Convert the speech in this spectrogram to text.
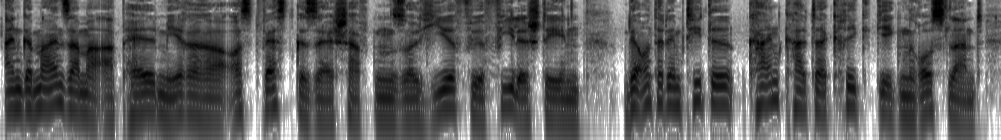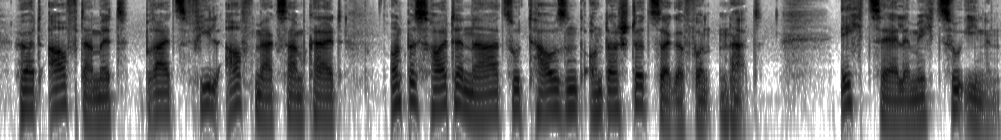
Ein gemeinsamer Appell mehrerer Ost-West-Gesellschaften soll hier für viele stehen, der unter dem Titel Kein kalter Krieg gegen Russland hört auf damit bereits viel Aufmerksamkeit und bis heute nahezu tausend Unterstützer gefunden hat. Ich zähle mich zu ihnen.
